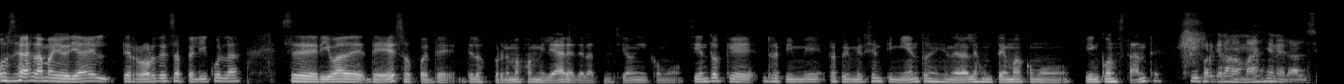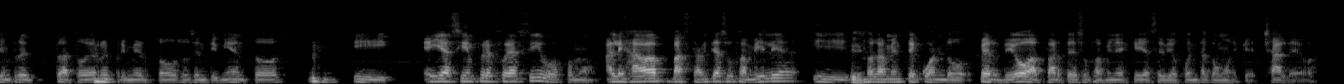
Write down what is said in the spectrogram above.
o sea, la mayoría del terror de esa película se deriva de, de eso, pues, de, de los problemas familiares, de la tensión y como siento que reprimir, reprimir sentimientos en general es un tema como bien constante. Sí, porque la mamá en general siempre trató de reprimir todos sus sentimientos Ujú. y ella siempre fue así, vos, como alejaba bastante a su familia y Sí. solamente cuando perdió a parte de su familia es que ella se dio cuenta como de que chale, vos.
